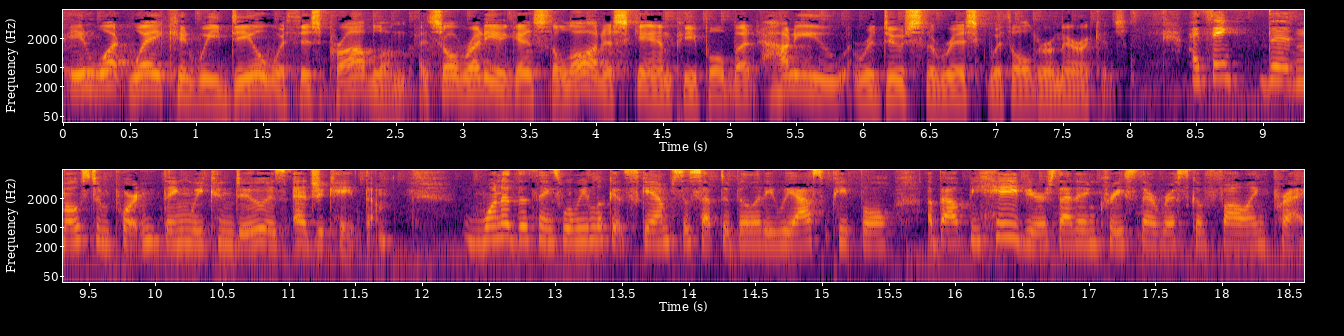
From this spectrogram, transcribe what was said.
In what way can we deal with this problem? It's already against the law to scam people, but how do you reduce the risk with older Americans? I think the most important thing we can do is educate them one of the things when we look at scam susceptibility, we ask people about behaviors that increase their risk of falling prey.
